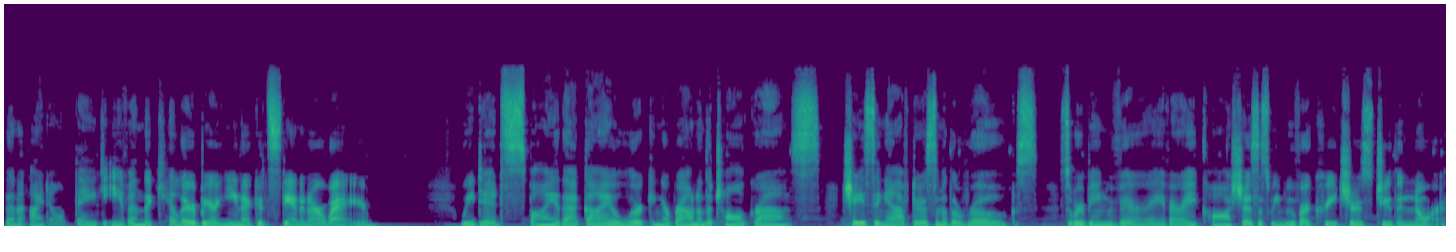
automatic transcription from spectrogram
then I don't think even the killer Bearyena could stand in our way. We did spy that guy lurking around in the tall grass, chasing after some of the rogues, so we're being very, very cautious as we move our creatures to the north.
